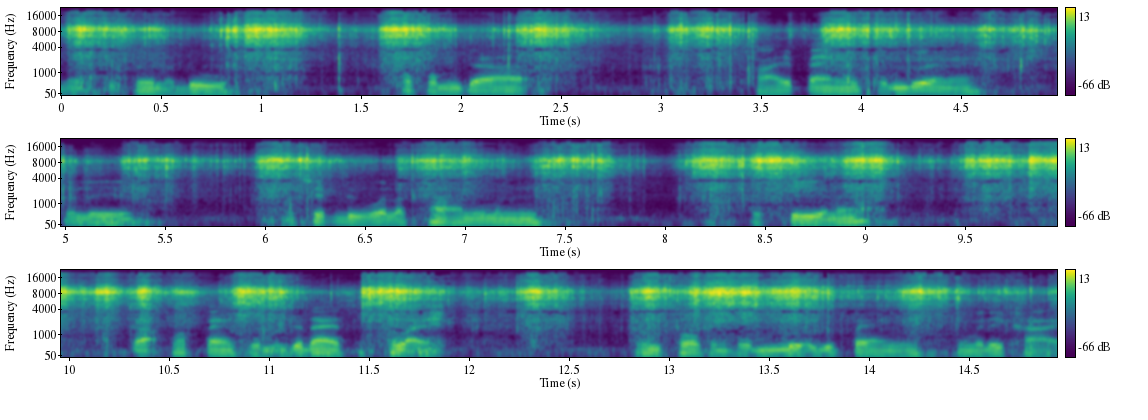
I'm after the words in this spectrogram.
เนี่ยเดินมาดู เพราะผมจะขายแปลงของผมด้วยไง ก็เลยเช็คดูว่าราคานี้มันโอเคไหมกะว่าแปลงผมมันจะได้สักเท่าไหร่นี่พอผมผมเหลืออยู่แปลงนึงยังไม่ได้ขาย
